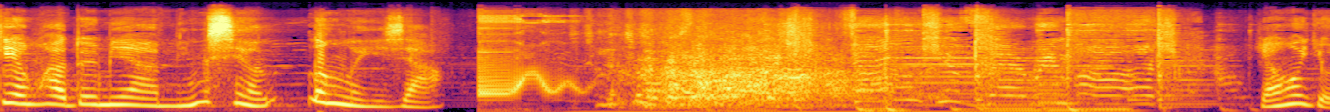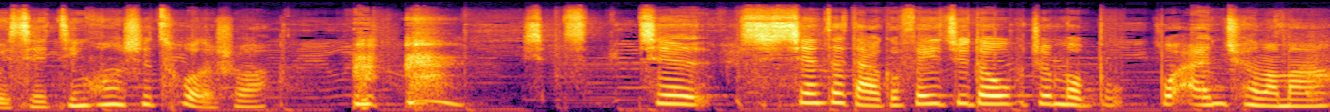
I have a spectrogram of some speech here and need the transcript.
电话对面啊，明显愣了一下，然后有些惊慌失措的说：“ 现现现在打个飞机都这么不不安全了吗？”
